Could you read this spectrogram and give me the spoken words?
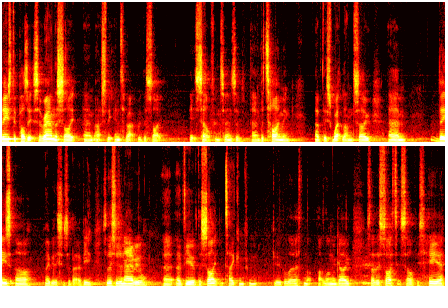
these deposits around the site um, actually interact with the site itself in terms of um, the timing of this wetland. So um, these are, maybe this is a better view. So this is an aerial uh, view of the site taken from Google Earth not that long ago. So the site itself is here,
